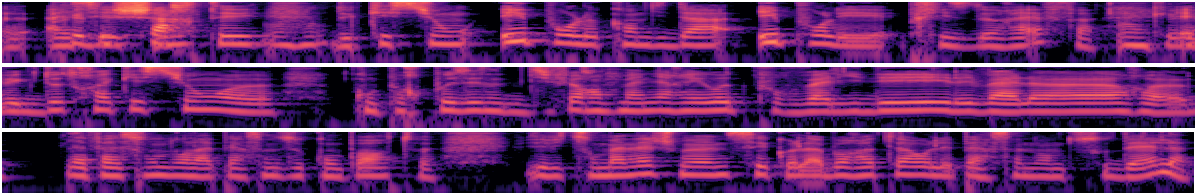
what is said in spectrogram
euh, assez chartées mhm. de questions et pour le candidat et pour les prises de ref, avec deux, trois questions euh, qu'on peut reposer de différentes manières et autres pour valider les valeurs, la façon dont la personne se comporte vis-à-vis de son management, ses collaborateurs ou les personnes en dessous d'elle.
